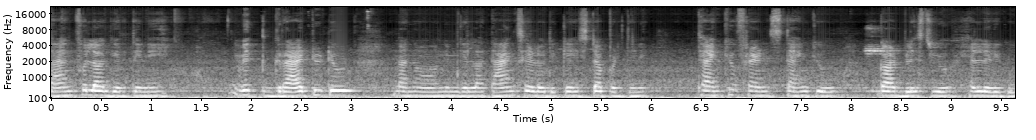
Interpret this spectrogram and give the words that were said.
ಥ್ಯಾಂಕ್ಫುಲ್ ಆಗಿರ್ತೀನಿ. ವಿತ್ ಗ್ರ್ಯಾಟಿಟ್ಯೂಡ್ ನಾನು ನಿಮಗೆಲ್ಲ ಥ್ಯಾಂಕ್ಸ್ ಹೇಳೋದಕ್ಕೆ ಇಷ್ಟಪಡ್ತೀನಿ. Thank you friends thank you God bless you ಎಲ್ಲರಿಗೂ.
